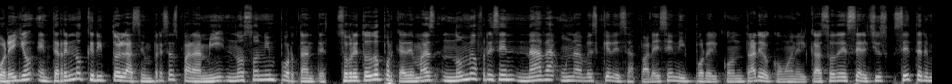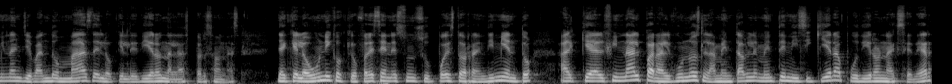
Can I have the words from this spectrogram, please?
Por ello, en terreno cripto las empresas para mí no son importantes, sobre todo porque además no me ofrecen nada una vez que desaparecen y por el contrario, como en el caso de Celsius, se terminan llevando más de lo que le dieron a las personas, ya que lo único que ofrecen es un supuesto rendimiento al que al final para algunos lamentablemente ni siquiera pudieron acceder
